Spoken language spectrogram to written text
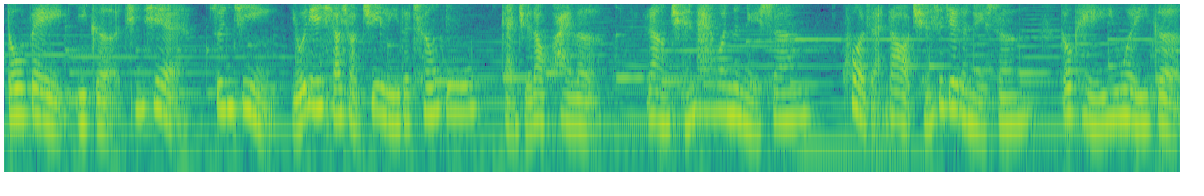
都被一个亲切、尊敬、有点小小距离的称呼感觉到快乐。让全台湾的女生扩展到全世界的女生都可以因为一个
